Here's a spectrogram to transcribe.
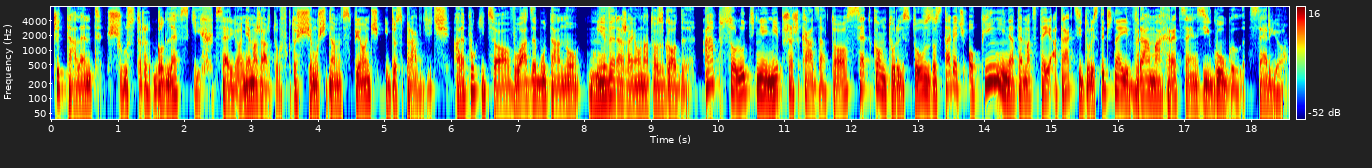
czy talent sióstr Godlewskich. Serio, nie ma żartów. Ktoś się musi tam wspiąć i to sprawdzić. Ale póki póki co władze Butanu nie wyrażają na to zgody. Absolutnie nie przeszkadza to setkom turystów zostawiać opinii na temat tej atrakcji turystycznej w ramach recenzji Google. Serio.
